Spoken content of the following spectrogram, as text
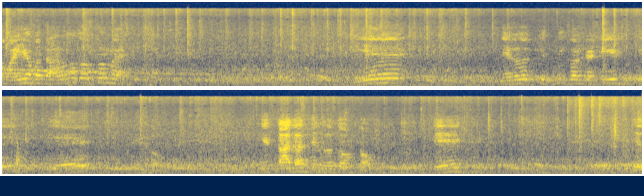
दवाइयाँ बता रहा हूँ दोस्तों, मैं ये देख लो कितनी क्वांटिटी है इनकी। ये देखो ये तादाद देख लो दोस्तों एक, ये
